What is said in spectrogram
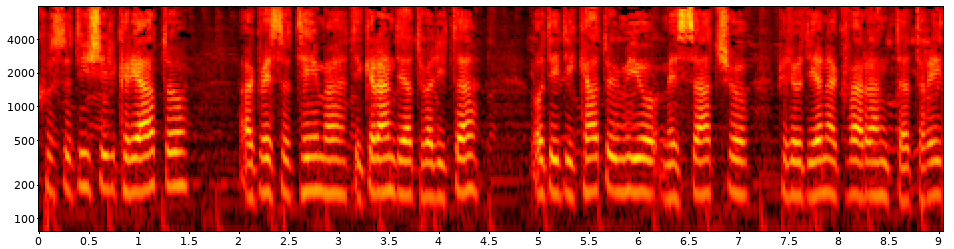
custodisci il creato, a questo tema di grande attualità ho dedicato il mio messaggio per l'odierna 43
